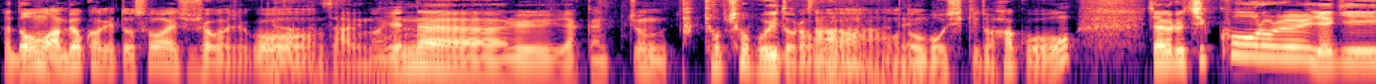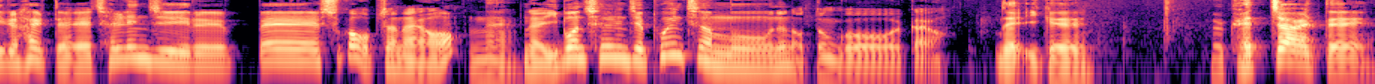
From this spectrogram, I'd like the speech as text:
아, 너무 완벽하게 또 소화해 주셔가지고 아, 감사합니다. 어, 옛날을 약간 좀 다 겹쳐 보이더라고요. 아, 어, 네. 너무 멋있기도 하고 자 그리고 지코를 얘기를 할 때 challenge를 뺄 수가 없잖아요. 네. 네 이번 챌린지의 포인트 안무는 어떤 걸까요? 네, 이게 괴짜 할때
